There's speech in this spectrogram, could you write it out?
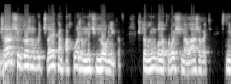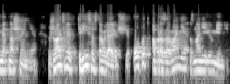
GR-щик должен быть человеком, похожим на чиновников, чтобы ему было проще налаживать с ними отношения. Желательно три составляющие – опыт, образование, знания и умения.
